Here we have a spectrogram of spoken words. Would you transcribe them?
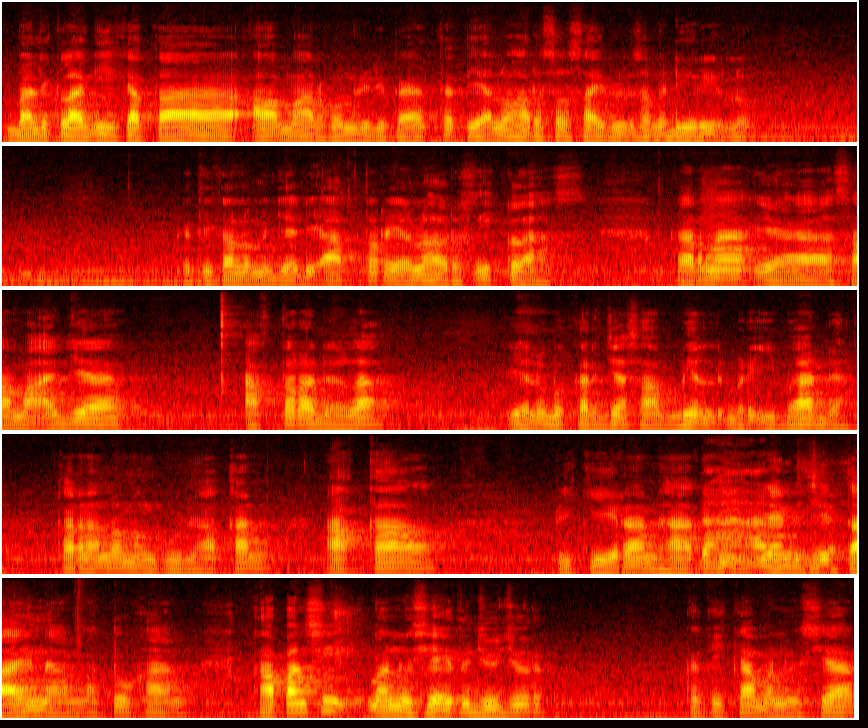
balik lagi kata almarhum Didi Petet, ya lo harus selesai dulu sama diri lo. Ketika lo menjadi aktor ya lo harus ikhlas. Karena ya sama aja aktor adalah ya lo bekerja sambil beribadah. Karena lo menggunakan akal, pikiran, hati Dan yang hati, diciptain sama Tuhan. Kapan sih manusia itu jujur? Ketika manusia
